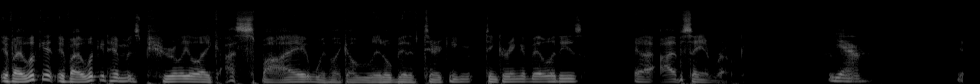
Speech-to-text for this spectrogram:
if I look at if I look at him as purely like a spy with like a little bit of tinkering tinkering abilities, uh, I'm saying rogue Yeah. Yeah.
